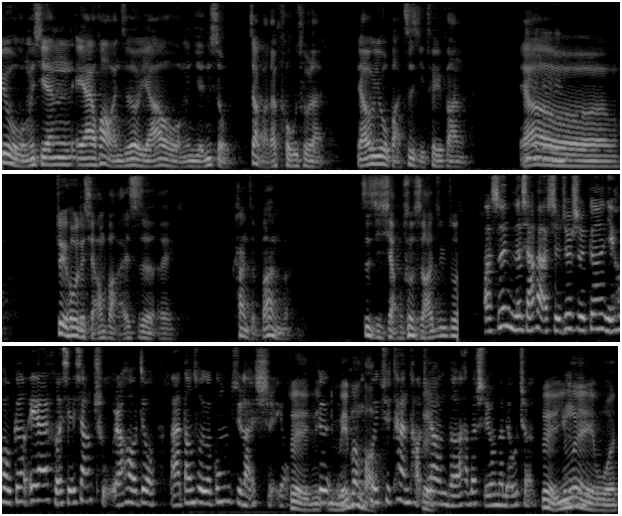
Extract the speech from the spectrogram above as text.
就我们先 AI 画完之后，然后我们人手再把它抠出来，然后又把自己推翻了，然后最后的想法还是哎，看着办吧，自己想做啥就做。啊，所以你的想法是，就是跟以后跟 AI 和谐相处，然后就把它当做一个工具来使用。对你，你没办法会去探讨这样的它的使用的流程。对，因为我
